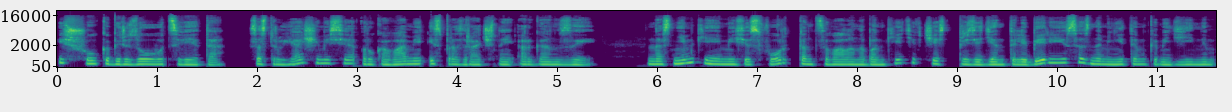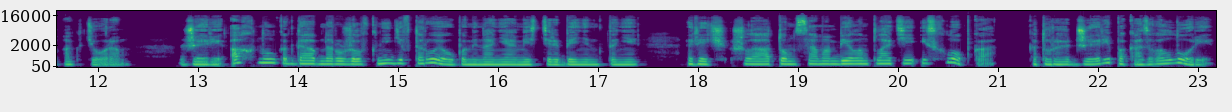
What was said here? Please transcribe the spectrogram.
из шелка бирюзового цвета, со струящимися рукавами из прозрачной органзы. На снимке миссис Форд танцевала на банкете в честь президента Либерии со знаменитым комедийным актером. Джерри ахнул, когда обнаружил в книге второе упоминание о мистере Беннингтоне. Речь шла о том самом белом платье из хлопка, которое Джерри показывал Лори.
